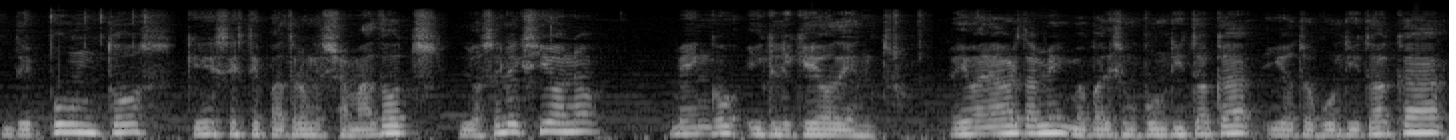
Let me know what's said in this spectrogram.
de puntos, que es este patrón que se llama dots. Lo selecciono, vengo y cliqueo dentro. Ahí van a ver también, me aparece un puntito acá y otro puntito acá.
